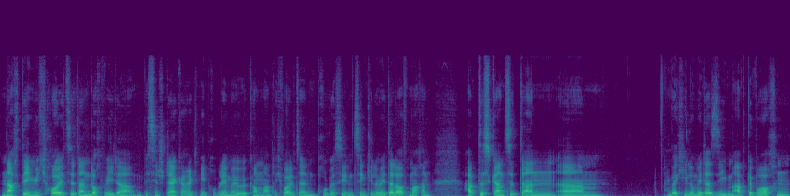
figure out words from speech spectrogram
nachdem ich heute dann doch wieder ein bisschen stärkere Knieprobleme bekommen habe. Ich wollte einen progressiven 10 Kilometer Lauf machen, habe das Ganze dann ähm, bei Kilometer 7 abgebrochen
